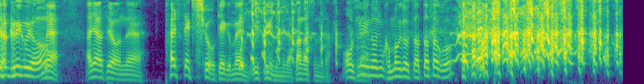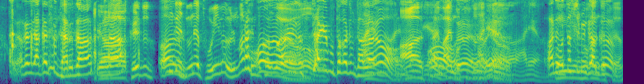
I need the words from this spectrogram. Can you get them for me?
자, 그리고요. 네. 안녕하세요. 네. 팔색쇼 개그맨 이승윤입니다. 반갑습니다. 어, 승희 너좀 건방져 떴다고? 어, 약간, 약간 좀 다르다, 승윤아. 야, 그래도 어, 게 눈에 보이면 얼마나 어, 행복한 거예요. 어, 스타일부터가 좀 달라요. 아닙니다, 아, 스타일 어, 많이 예, 멋있어졌어요. 아니에요. 아니에요. 아니, 어떻습니까? 그.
